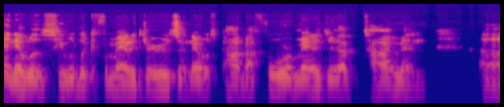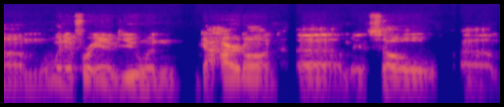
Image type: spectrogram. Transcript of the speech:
and it was he was looking for managers, and there was probably about four managers at the time, and um, went in for an interview and got hired on. Um, and so um,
